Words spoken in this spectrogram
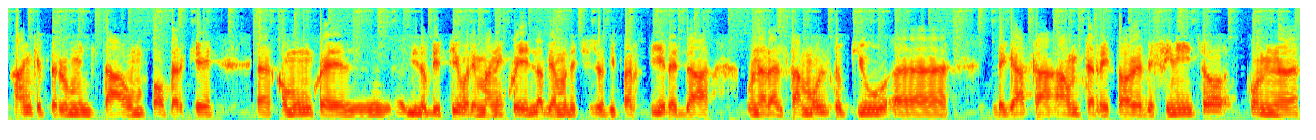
anche per umiltà, un po' perché eh, comunque l'obiettivo rimane quello, abbiamo deciso di partire da una realtà molto più eh, legata a un territorio definito con eh,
